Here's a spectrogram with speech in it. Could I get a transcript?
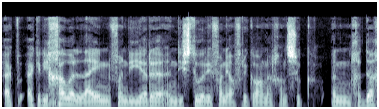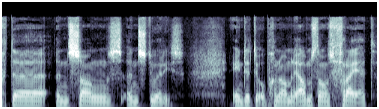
ek, ek het die goue lyn van die Here in die storie van die Afrikaner gaan soek?" In gedigte, in songs, in stories. En dit het opgeneem in die album staan ons vryheid.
